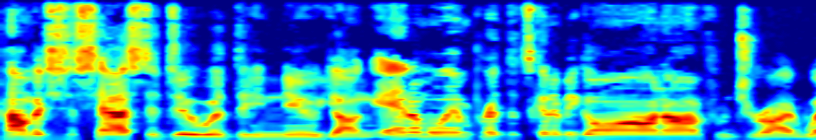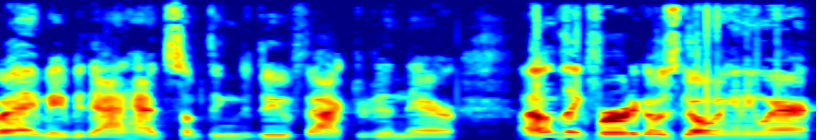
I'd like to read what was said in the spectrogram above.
how much this has to do with the new Young Animal imprint that's going to be going on from Gerard Way. Maybe that had something to do factored in there. I don't think Vertigo is going anywhere,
